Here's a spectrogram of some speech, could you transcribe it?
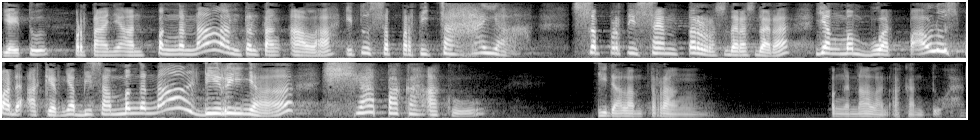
Yaitu pertanyaan pengenalan tentang Allah itu seperti cahaya. Seperti senter saudara-saudara yang membuat Paulus pada akhirnya bisa mengenal dirinya. Siapakah aku di dalam terang pengenalan akan Tuhan.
